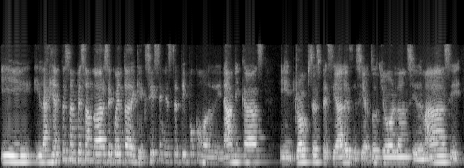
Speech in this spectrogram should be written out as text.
y, la gente está empezando a darse cuenta de que existen este tipo como de dinámicas y drops especiales de ciertos Jordans y demás, y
